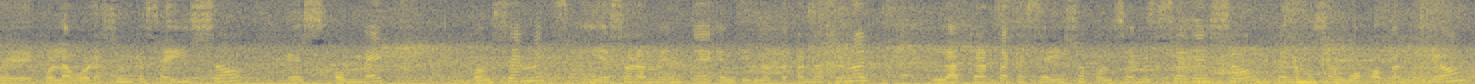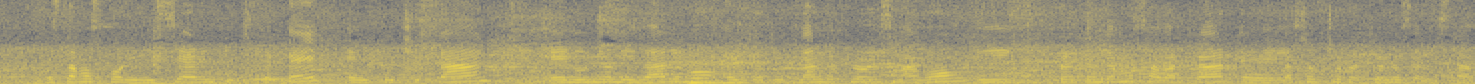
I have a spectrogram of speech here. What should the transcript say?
eh, colaboración que se hizo es OMEC con CEMEX y es solamente en Pinotepa Nacional. La carta que se hizo con CEMEX CEDESO tenemos en Oaxaca de León, estamos por iniciar en Tuxtepec, en Cuchitán, en Unión Hidalgo, en Teotitlán de Flores Magón y pretendemos abarcar eh, las ocho regiones del estado.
